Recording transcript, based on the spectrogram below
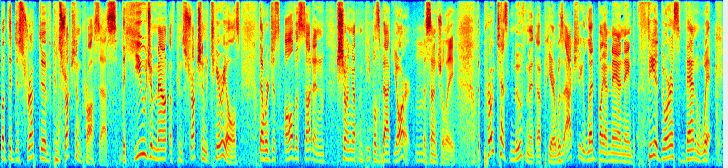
but the disruptive construction process, the huge amount of construction materials that were just all of a sudden showing up in people's backyard, mm. essentially. The protest movement up here was actually led by a man named Theodorus Van Wyck.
